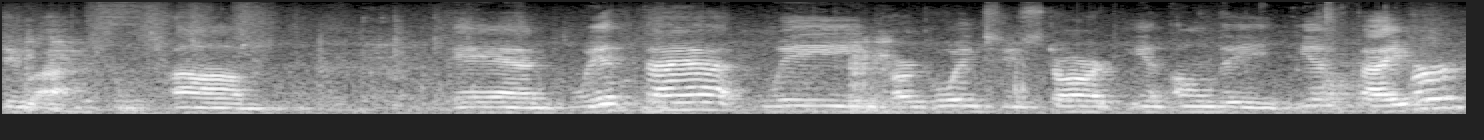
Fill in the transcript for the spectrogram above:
to us. Um, and with that, we are going to start in, on the in favor.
